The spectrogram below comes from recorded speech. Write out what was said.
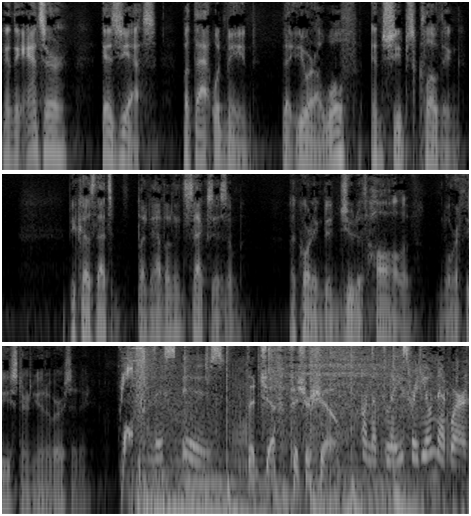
And the answer is yes. But that would mean that you are a wolf in sheep's clothing because that's benevolent sexism, according to Judith Hall of Northeastern University. This is The Jeff Fisher Show on the Blaze Radio Network.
